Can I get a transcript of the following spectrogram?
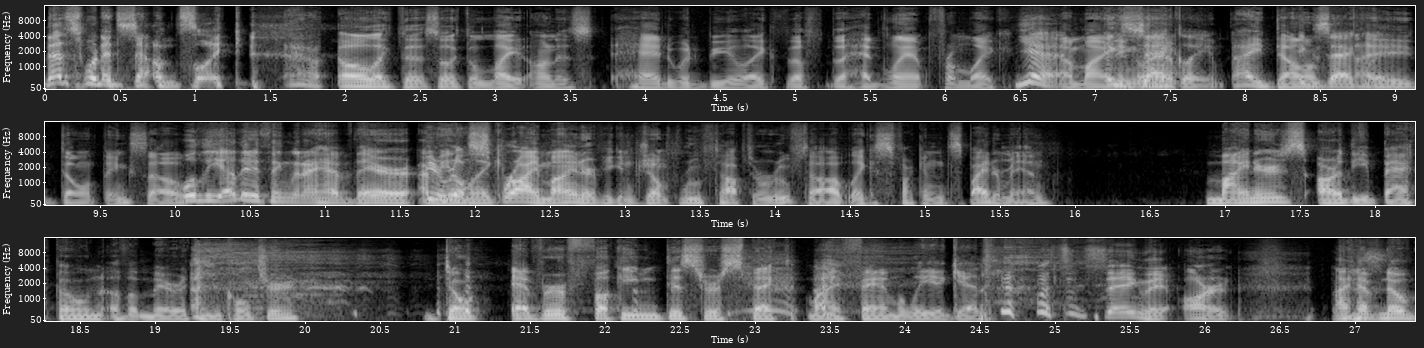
that's what it sounds like. Oh, like the so like the light on his head would be like the the headlamp from like Yeah, a mining lamp? exactly. I don't Exactly. I don't think so. Well, the other thing that I have there, I be a mean, real like spry miner if you can jump rooftop to rooftop like it's fucking Spider Man. miners are the backbone of American culture. Don't ever fucking disrespect my family again. wasn't saying they aren't. I'm I have no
